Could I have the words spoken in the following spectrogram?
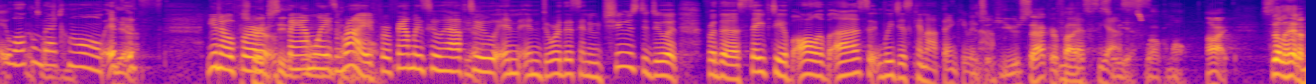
Yay, welcome back home. It, Yeah. It's, you know, for to see them grow when they families, right, for families who have Yeah. to en- endure this and who choose to do it for the safety of all of us, we just cannot thank you It's a huge sacrifice. Yes, So yes. yes, welcome home. All right. Still ahead of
